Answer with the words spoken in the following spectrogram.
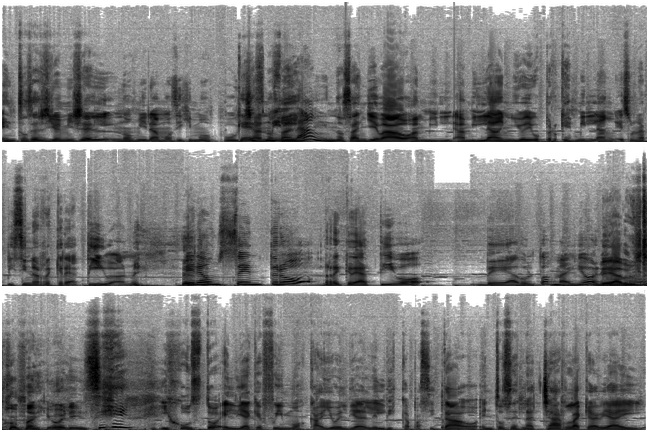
Entonces yo y Michelle nos miramos y dijimos, pucha, ¿Qué es nos, Milán? Han, nos han llevado a, Mil- a Milán. Y yo digo, ¿pero qué es Milán? Es una piscina recreativa, ¿no? Era un centro recreativo de adultos mayores. De ¿no? adultos mayores. Sí. Y justo el día que fuimos cayó el día del discapacitado. Entonces la charla que había ahí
